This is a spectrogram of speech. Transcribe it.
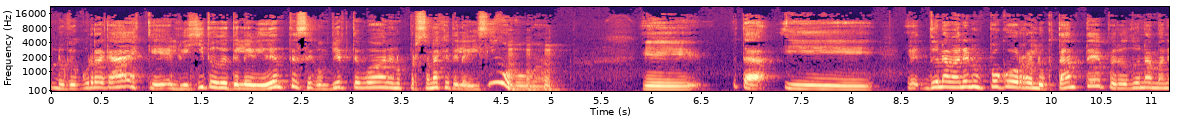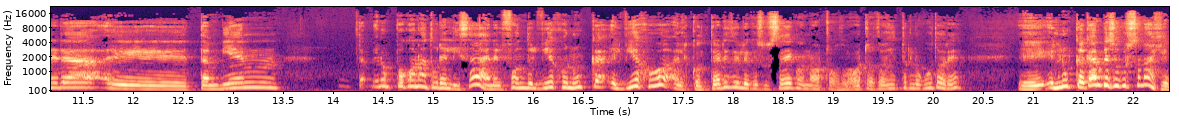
lo que ocurre acá es que el viejito de televidente se convierte weón, en un personaje televisivo, weón. Eh, puta, y eh, de una manera un poco reluctante, pero de una manera eh, también también un poco naturalizada. En el fondo el viejo nunca, el viejo, al contrario de lo que sucede con otros, otros dos interlocutores, eh, él nunca cambia su personaje.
